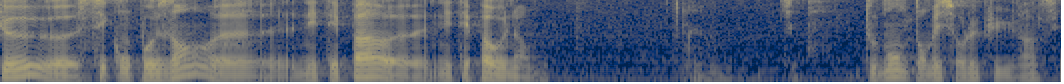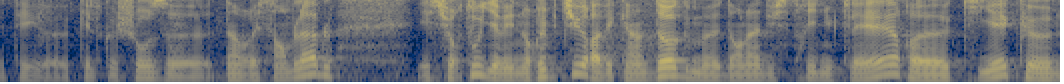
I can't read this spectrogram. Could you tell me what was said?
que ces composants n'étaient pas, aux normes tout le monde tombait sur le cul. Hein. C'était euh, quelque chose euh, d'invraisemblable. Et surtout, il y avait une rupture avec un dogme dans l'industrie nucléaire euh, qui est que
